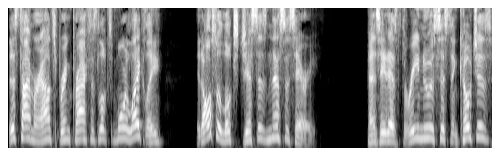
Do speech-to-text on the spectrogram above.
This time around, spring practice looks more likely. It also looks just as necessary. Penn State has three new assistant coaches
